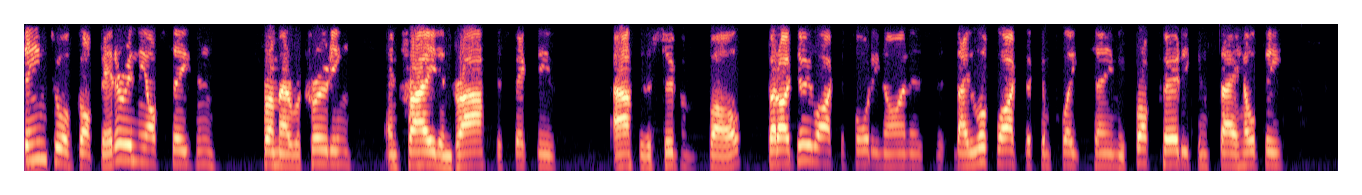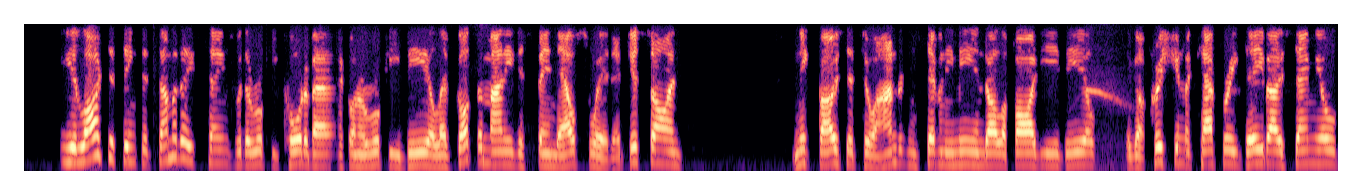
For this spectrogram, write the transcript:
seemed to have got better in the off season from a recruiting and trade and draft perspective after the Super Bowl. But I do like the 49ers. They look like the complete team. If Brock Purdy can stay healthy, you like to think that some of these teams with a rookie quarterback on a rookie deal, they've got the money to spend elsewhere. They've just signed Nick Bosa to a $170 million five-year deal. They've got Christian McCaffrey, Deebo Samuel,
